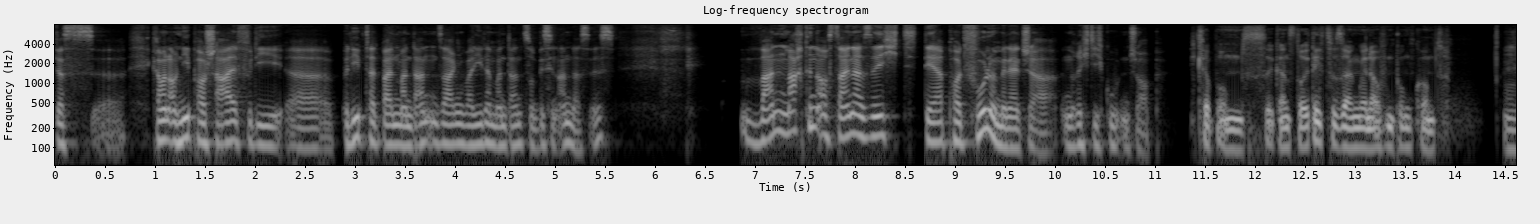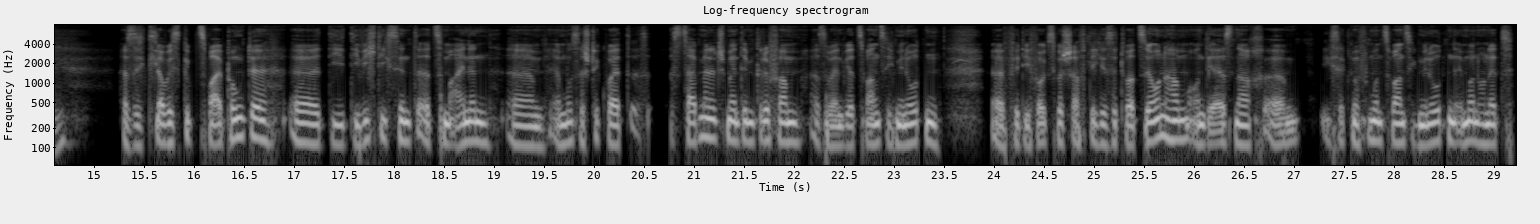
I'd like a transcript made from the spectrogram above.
das äh, kann man auch nie pauschal für die äh, Beliebtheit bei den Mandanten sagen, weil jeder Mandant so ein bisschen anders ist. Wann macht denn aus deiner Sicht der Portfolio Manager einen richtig guten Job? Ich glaube, um es ganz deutlich zu sagen, wenn er auf den Punkt kommt. Mhm. Also ich glaube, es gibt zwei Punkte, äh, die, die wichtig sind. Äh, zum einen, äh, er muss ein Stück weit das Zeitmanagement im Griff haben. Also wenn wir 20 Minuten äh, für die volkswirtschaftliche Situation haben und er ist nach, ähm, ich sag mal, 25 Minuten immer noch nicht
